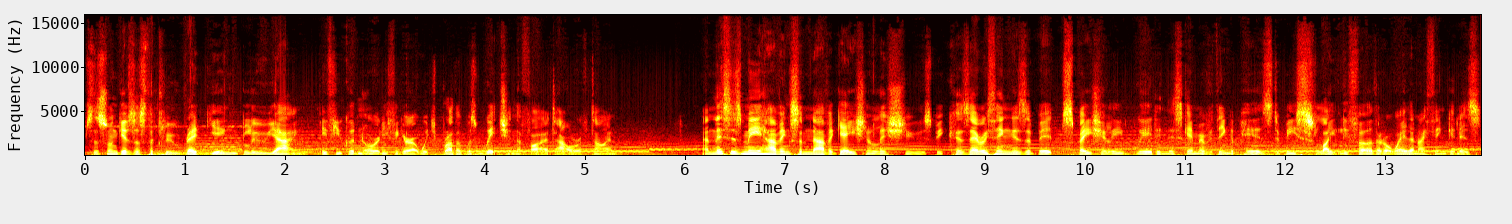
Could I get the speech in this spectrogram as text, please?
So this one gives us the clue red Ying, blue yang, if you couldn't already figure out which brother was which in the Fire Tower of Time. And this is me having some navigational issues, because everything is a bit spatially weird in this game. Everything appears to be slightly further away than I think it is.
